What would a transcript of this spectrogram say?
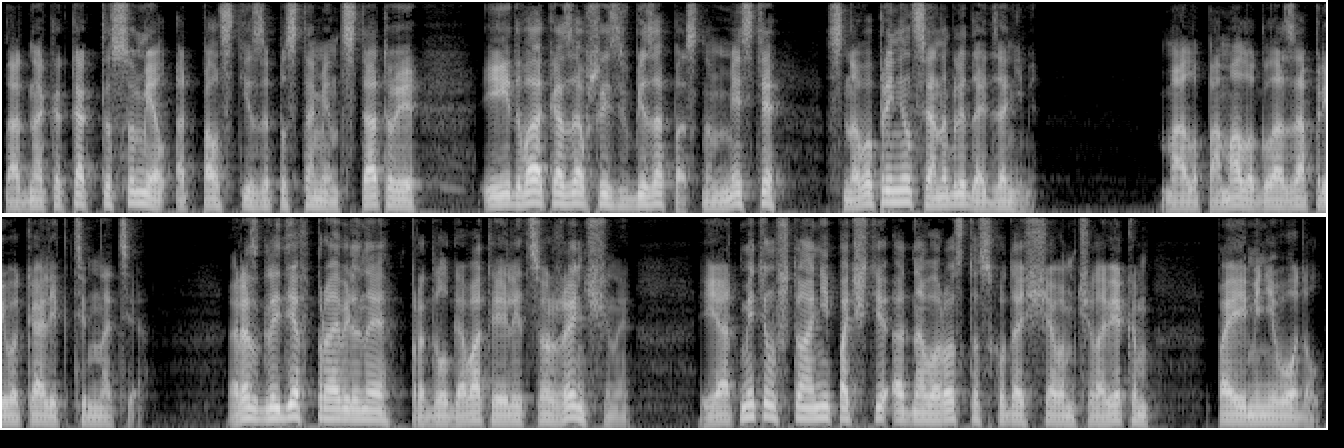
Однако как-то сумел отползти за постамент статуи и, едва оказавшись в безопасном месте, снова принялся наблюдать за ними. Мало-помалу глаза привыкали к темноте. Разглядев правильное, продолговатое лицо женщины, я отметил, что они почти одного роста с худощавым человеком по имени Водол.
